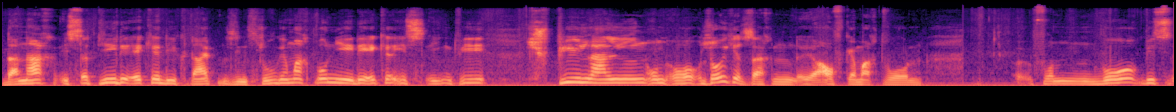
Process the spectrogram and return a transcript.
Danach ist das jede Ecke, die Kneipen sind zugemacht worden, jede Ecke ist irgendwie Spielhallen und solche Sachen äh, aufgemacht worden. Von wo bis,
